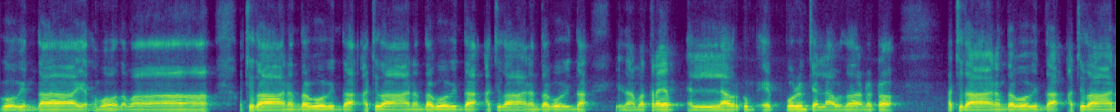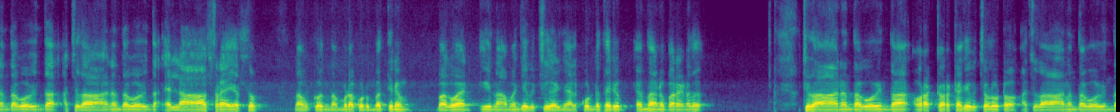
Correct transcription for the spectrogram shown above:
ഗോവിന്ദായ നമോ നമ. അച്യുതാനന്ദ ഗോവിന്ദ അച്യുതാനന്ദ ഗോവിന്ദ അച്യുതാനന്ദ ഗോവിന്ദ. ഈ നാമത്രയം എല്ലാവർക്കും എപ്പോഴും ചെല്ലാവുന്നതാണ് കേട്ടോ. അച്യുതാനന്ദ ഗോവിന്ദ അച്യുതാനന്ദ ഗോവിന്ദ അച്യുതാനന്ദ ഗോവിന്ദ. എല്ലാ ശ്രേയസ്സും നമുക്കും നമ്മുടെ കുടുംബത്തിനും ഭഗവാൻ ഈ നാമം ജപിച്ചു കഴിഞ്ഞാൽ കൊണ്ടുതരും എന്നാണ് പറയണത്. അച്യുതാനന്ദ ഗോവിന്ദ ഉറക്ക ഉറക്ക ജപിച്ചോളൂ കേട്ടോ അച്യുതാനന്ദ ഗോവിന്ദ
